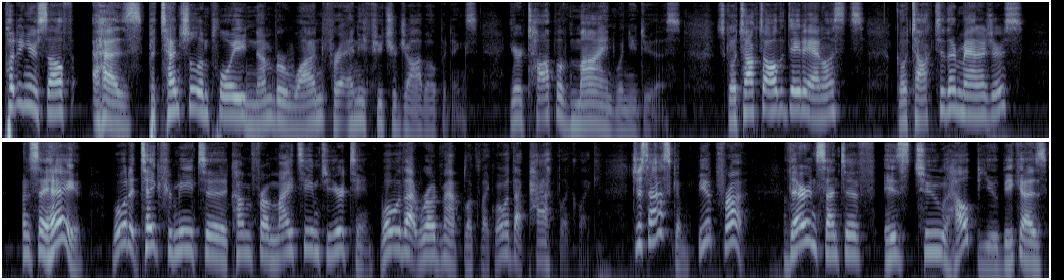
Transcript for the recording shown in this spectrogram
putting yourself as potential employee number one for any future job openings. You're top of mind when you do this. So go talk to all the data analysts, go talk to their managers, and say, hey, what would it take for me to come from my team to your team? What would that roadmap look like? What would that path look like? Just ask them, be upfront. Their incentive is to help you because,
